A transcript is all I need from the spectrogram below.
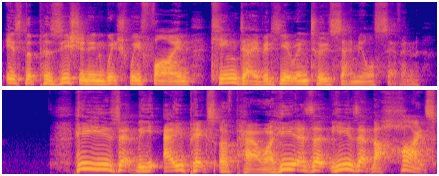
is the position in which we find King David here in 2 Samuel 7. He is at the apex of power. He is at, he is at the heights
